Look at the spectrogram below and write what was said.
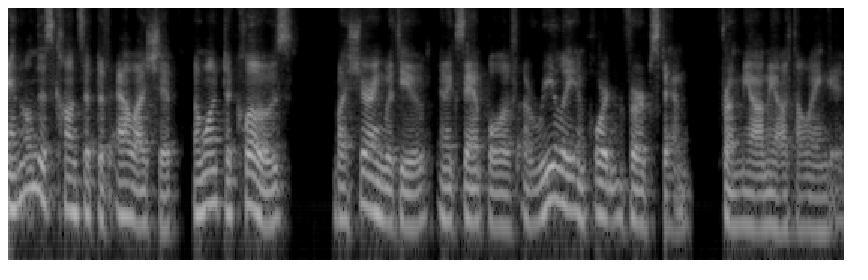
And on this concept of allyship, I want to close by sharing with you an example of a really important verb stem from Myaamiaataweenki.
